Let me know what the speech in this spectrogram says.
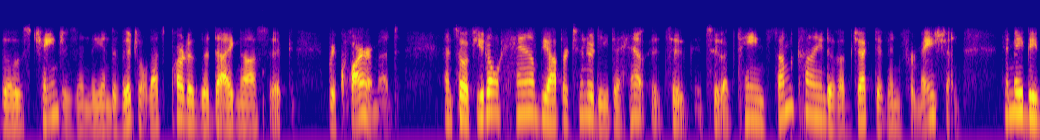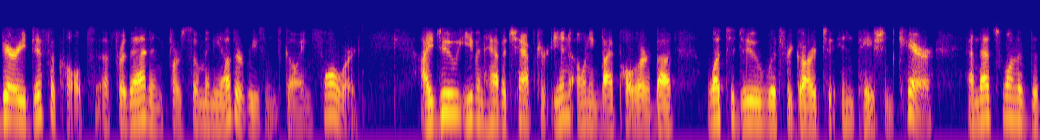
those changes in the individual. That's part of the diagnostic requirement. And so, if you don't have the opportunity to have to to obtain some kind of objective information, it may be very difficult uh, for that and for so many other reasons going forward. I do even have a chapter in Owning Bipolar about what to do with regard to inpatient care, and that's one of the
